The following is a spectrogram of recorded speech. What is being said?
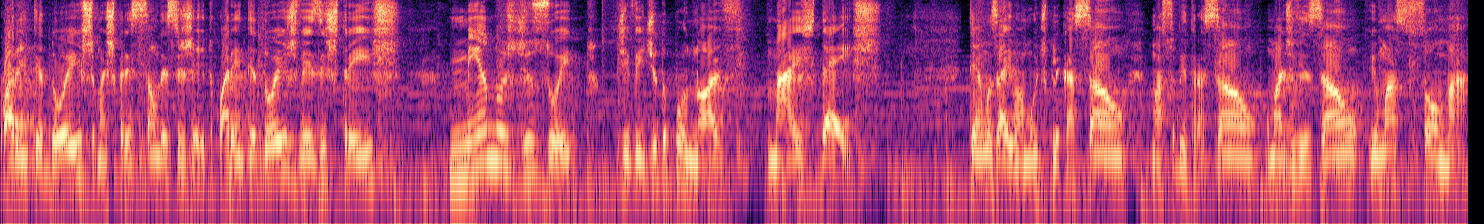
42, uma expressão desse jeito: 42 vezes 3 menos 18 dividido por 9 mais 10. Temos aí uma multiplicação, uma subtração, uma divisão e uma soma.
